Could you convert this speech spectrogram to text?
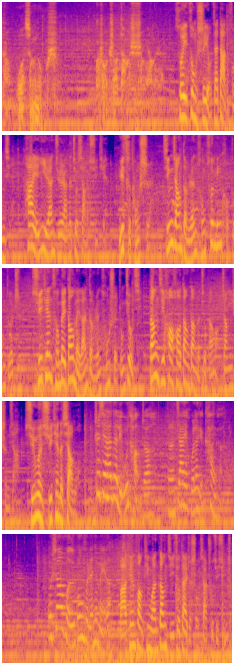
但我什么都不是。可是我知道他们是什么样的人，所以纵使有再大的风险，他也毅然决然的救下了徐天。与此同时，警长等人从村民口中得知，徐天曾被刀美兰等人从水中救起，当即浩浩荡荡的就赶往张医生家，询问徐天的下落。之前还在里屋躺着，等着嘉义回来给看看。我烧火的功夫，人就没了。马天放听完，当即就带着手下出去寻找。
